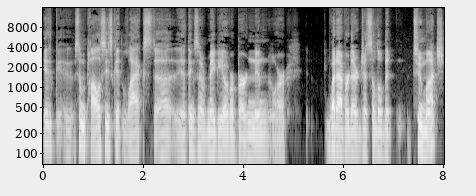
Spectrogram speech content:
it, some policies get laxed, uh, you know, things that are maybe overburdening or whatever. They're just a little bit too much.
